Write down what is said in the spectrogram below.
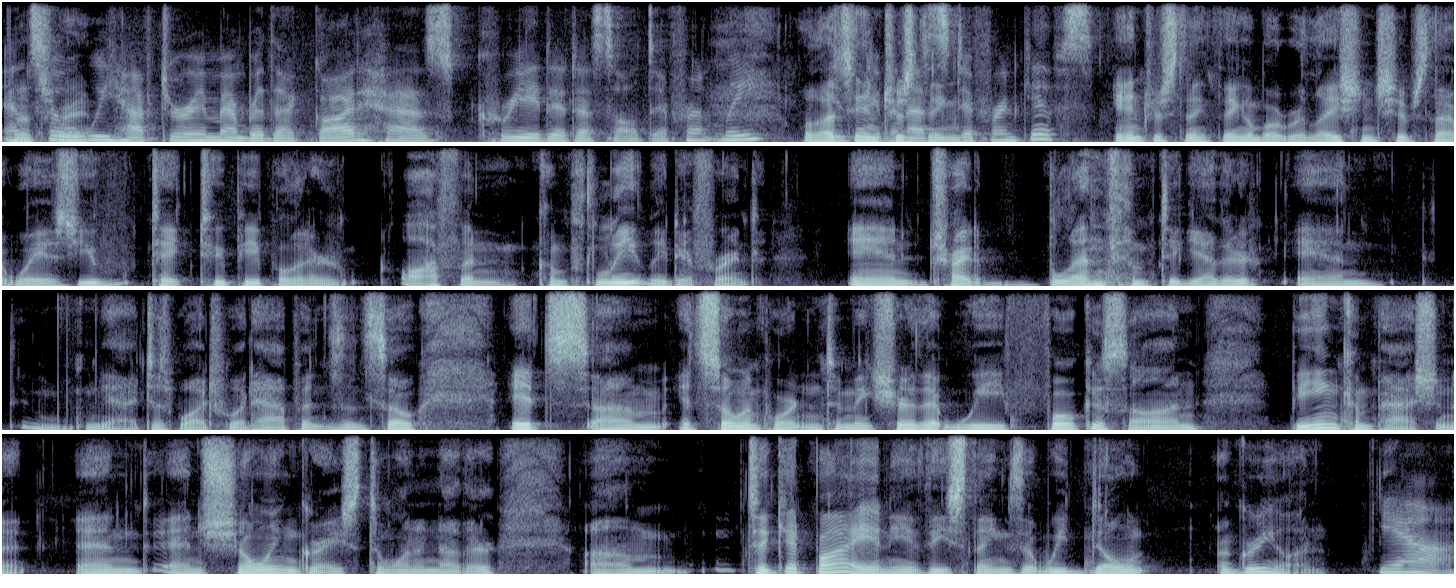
And that's so right. we have to remember that God has created us all differently. Well, that's He's interesting. Different gifts. interesting thing about relationships that way is you take two people that are often completely different and try to blend them together and yeah just watch what happens and so it's um, it's so important to make sure that we focus on being compassionate and and showing grace to one another um, to get by any of these things that we don't agree on Yeah.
